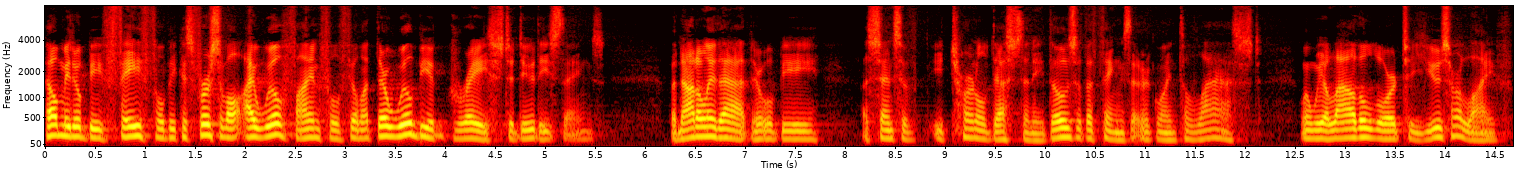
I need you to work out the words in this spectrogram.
Help me to be faithful because, first of all, I will find fulfillment. There will be a grace to do these things. But not only that, there will be a sense of eternal destiny. Those are the things that are going to last when we allow the Lord to use our life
